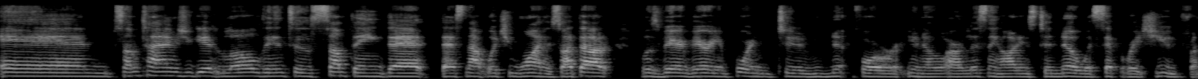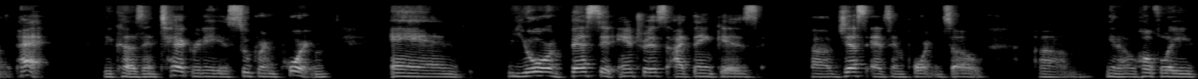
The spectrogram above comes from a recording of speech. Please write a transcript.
and sometimes you get lulled into something that that's not what you wanted. So i thought it was very very important to for you know our listening audience to know what separates you from the pack because integrity is super important. And your vested interest i think is uh, just as important. So um, you know hopefully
